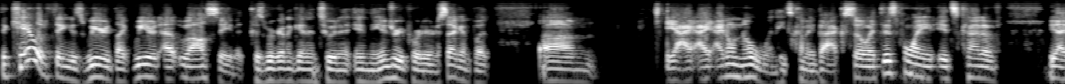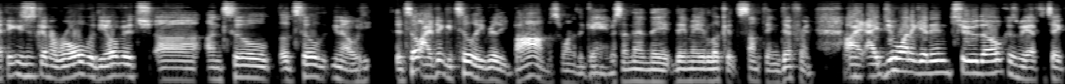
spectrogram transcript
the caleb thing is weird like weird uh, well, i'll save it because we're going to get into it in, in, the injury report here in a second but um yeah I, I don't know when he's coming back so at this point it's kind of yeah i think he's just going to roll with Jovic uh until until you know he, until I think until he really bombs one of the games, and then they they may look at something different. I, I do want to get into though because we have to take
